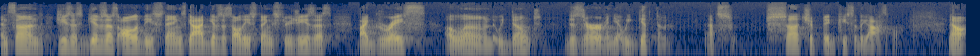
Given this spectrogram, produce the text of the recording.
and Son. Jesus gives us all of these things. God gives us all these things through Jesus by grace alone that we don't deserve, and yet we get them. That's such a big piece of the gospel. Now,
